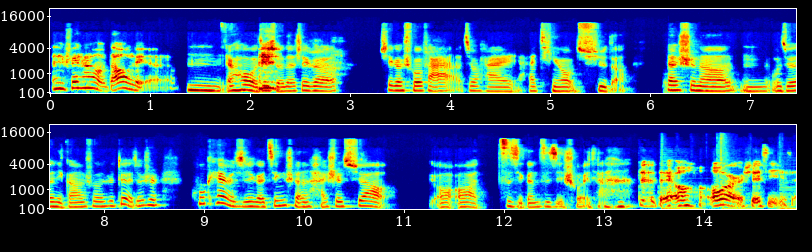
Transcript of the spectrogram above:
哎，非常有道理。嗯，然后我就觉得这个。这个说法就还还挺有趣的，但是呢，嗯，我觉得你刚刚说的是对，就是 who cares 这个精神还是需要偶偶尔自己跟自己说一下。对对，偶偶尔学习一下。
